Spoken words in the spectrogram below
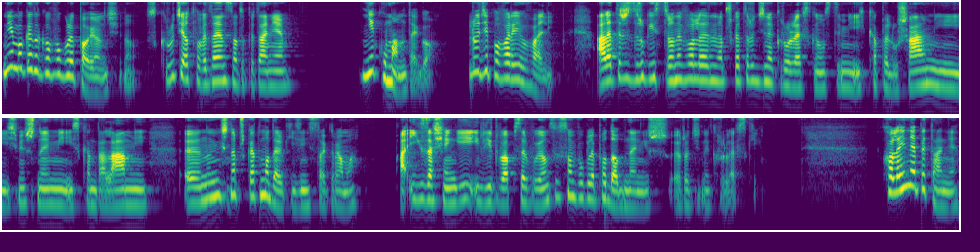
Nie mogę tego w ogóle pojąć. No. W skrócie odpowiadając na to pytanie, nie kumam tego. Ludzie powariowali. Ale też z drugiej strony wolę na przykład rodzinę królewską z tymi ich kapeluszami, śmiesznymi skandalami, e, no niż na przykład modelki z Instagrama. A ich zasięgi i liczba obserwujących są w ogóle podobne niż rodziny królewskiej. Kolejne pytanie.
